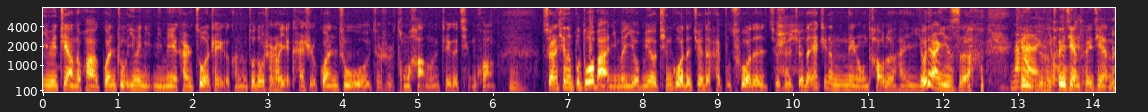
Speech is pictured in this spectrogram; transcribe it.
因为这样的话关注，因为你你们也开始做这个，可能多多少少也开始关注就是同行这个情况。嗯。虽然听的不多吧，你们有没有听过的？觉得还不错的，就是觉得哎，这个内容讨论还有点意思，可以比如说推荐推荐的。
